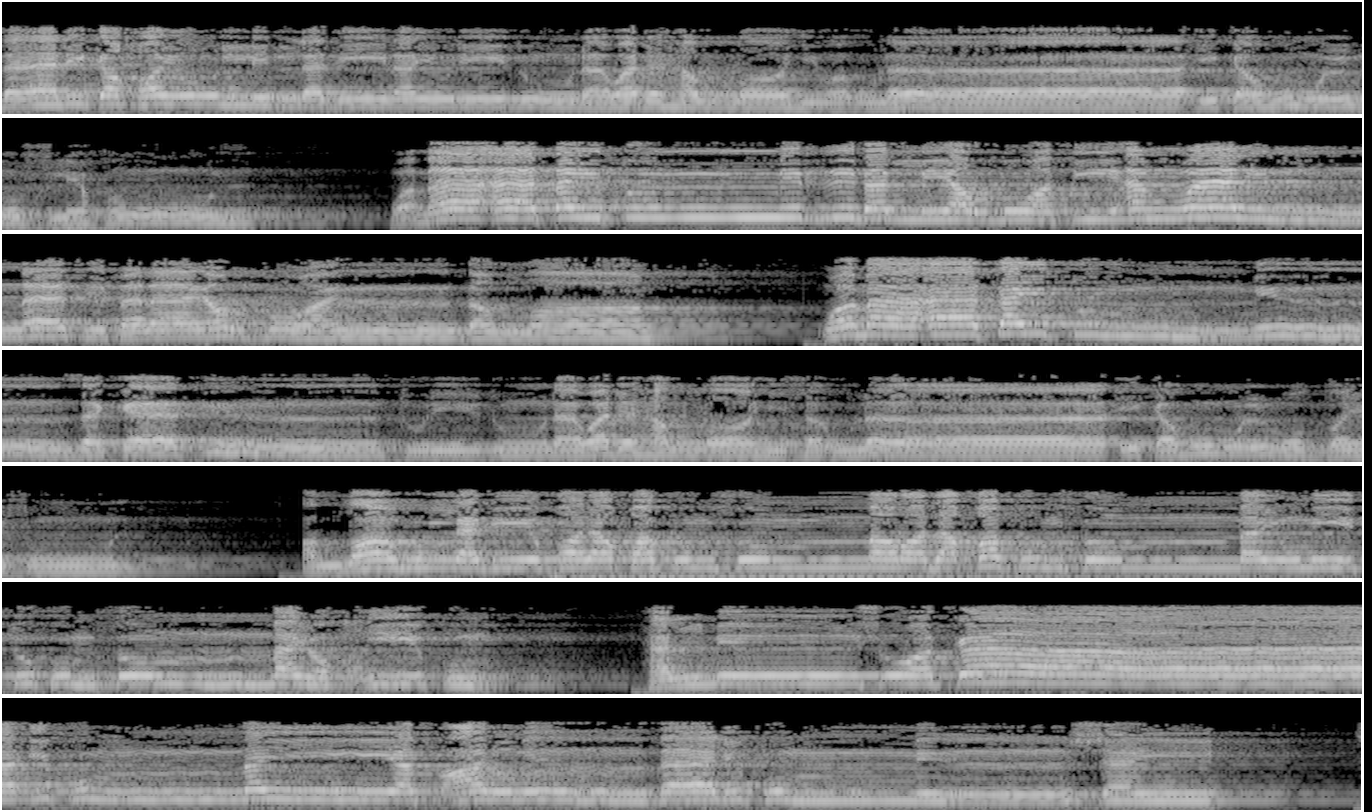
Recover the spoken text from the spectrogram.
ذلك خير للذين يريدون وجه الله وأولئك هم المفلحون. وما آتيتم من ربا ليربو في أموال الناس فلا يربو عند الله. وما آتيتم من زكاة تريدون وجه الله فأولئك هم المضيفون الله الذي خلقكم ثم رزقكم ثم يميتكم ثم يحييكم. هل من شركائكم من يفعل من ذلكم من شيء؟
